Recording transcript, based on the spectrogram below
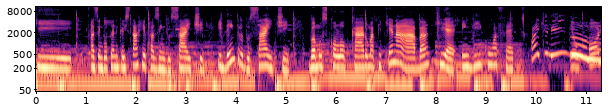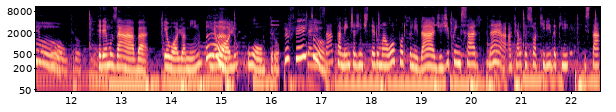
que a Zen Botânica está refazendo o site e dentro do site vamos colocar uma pequena aba que é Envie com afeto. Ai, que lindo! Eu olho o outro. Teremos a aba eu olho a mim ah, e eu ah. olho o outro. Perfeito. Que é exatamente a gente ter uma oportunidade de pensar, né, aquela pessoa querida que está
